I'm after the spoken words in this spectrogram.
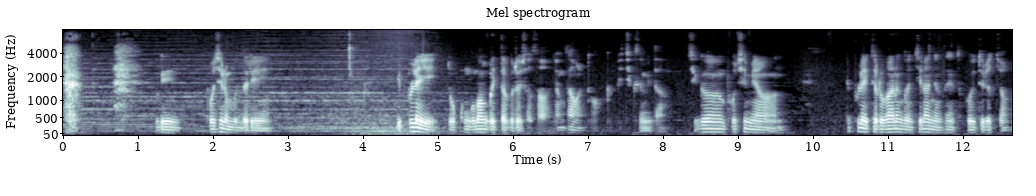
우리 보시는 분들이 리플레이 또 궁금한 거 있다 그러셔서 영상을 또 급히 찍습니다. 지금 보시면 리플레이 들어가는 건 지난 영상에서 보여드렸죠.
